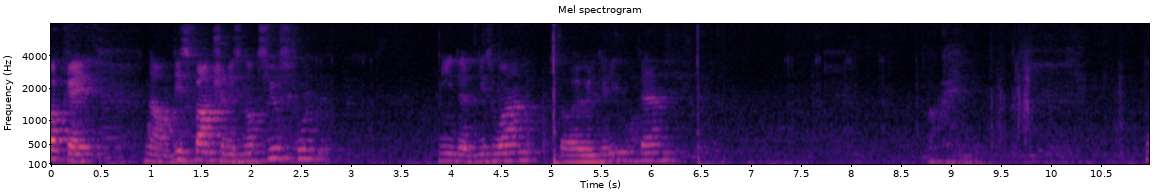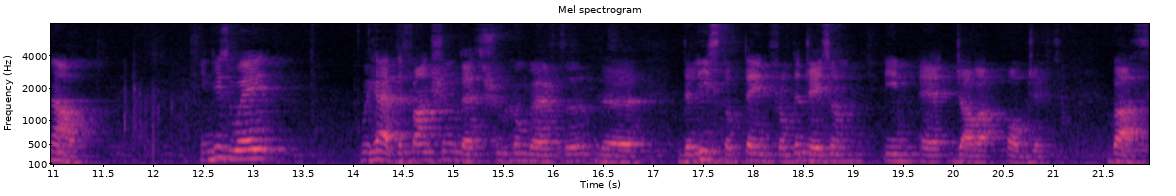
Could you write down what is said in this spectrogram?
Okay. Now this function is not useful neither this one so I will delete them. Okay now in this way we have the function that should convert the, the list obtained from the JSON in a Java object but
